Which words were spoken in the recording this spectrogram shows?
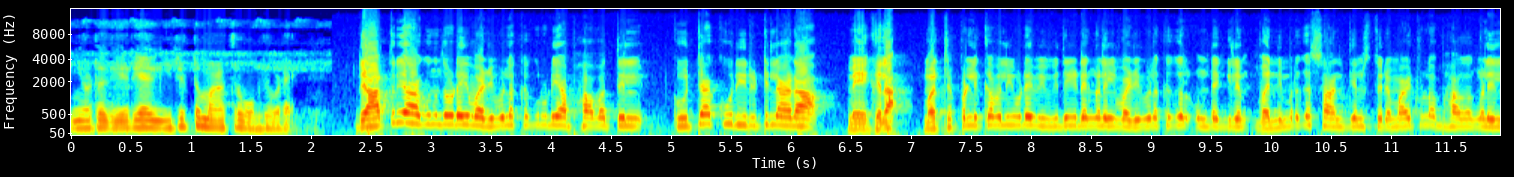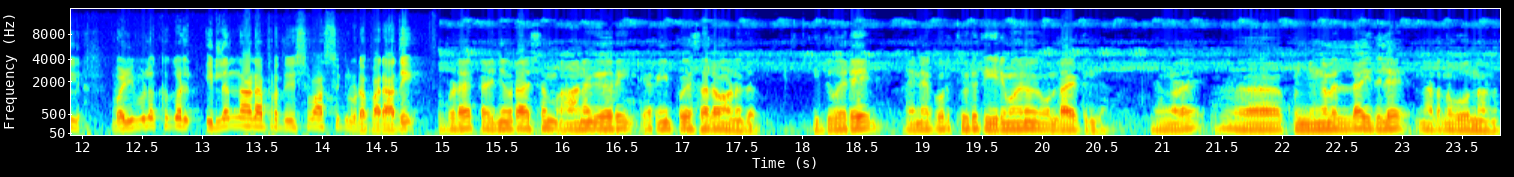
ഇങ്ങോട്ട് കയറിയ ഇരുട്ട് മാത്രമേ ഉള്ളൂ ഇവിടെ. രാത്രിയാകുന്നതോടെ വഴിവിളക്കുകളുടെ അഭാവത്തിൽ കൂറ്റാക്കൂർ ഇരുട്ടിലാണ് മേഖല. മറ്റപ്പള്ളിക്കവലിയുടെ വിവിധയിടങ്ങളിൽ വഴിവിളക്കുകൾ ഉണ്ടെങ്കിലും വന്യമൃഗ സാന്നിധ്യം സ്ഥിരമായിട്ടുള്ള ഭാഗങ്ങളിൽ വഴിവിളക്കുകൾ ഇല്ലെന്നാണ് പ്രദേശവാസികളുടെ പരാതി. ഇവിടെ കഴിഞ്ഞ പ്രാവശ്യം ആന കയറി ഇറങ്ങിപ്പോയ സ്ഥലമാണിത്. ഇതുവരെ അതിനെക്കുറിച്ച് ഒരു തീരുമാനവും ഉണ്ടായിട്ടില്ല. ഞങ്ങളെ കുഞ്ഞുങ്ങളെല്ലാം ഇതിലെ നടന്നു പോകുന്നതാണ്.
